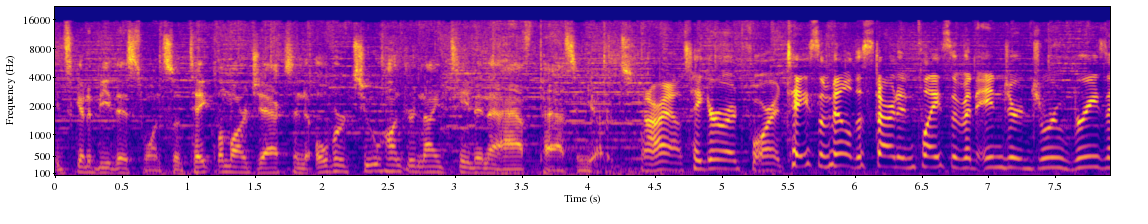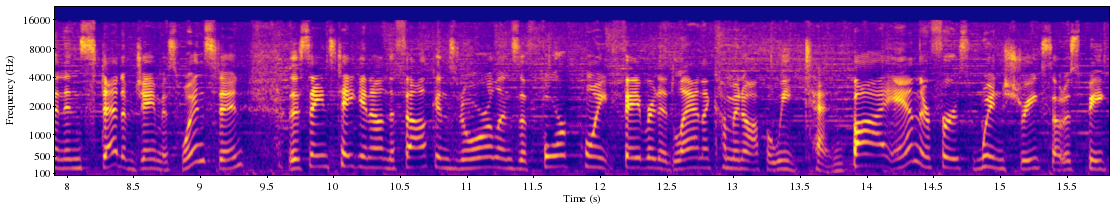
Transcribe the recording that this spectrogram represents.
it's going to be this one. So take Lamar Jackson over 219 and a half passing yards. All right, I'll take your word for it. Taysom Hill to start in place of an injured Drew Brees and instead of Jameis Winston. The Saints taking on the Falcons. New Orleans, a four-point favorite. Atlanta coming off a Week 10 bye and their first win streak, so to speak,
